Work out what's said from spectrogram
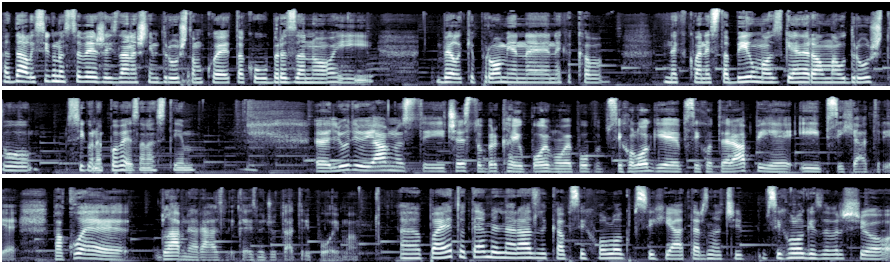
A da, ali sigurno se veže i s današnjim društvom koje je tako ubrzano i velike promjene, nekakav, nekakva nestabilnost generalna u društvu sigurno je povezana s tim. E, ljudi u javnosti često brkaju pojmove poput psihologije, psihoterapije i psihijatrije. Pa koja je glavna razlika između ta tri pojma? E, pa eto temeljna razlika psiholog, psihijatar, znači psiholog je završio uh,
